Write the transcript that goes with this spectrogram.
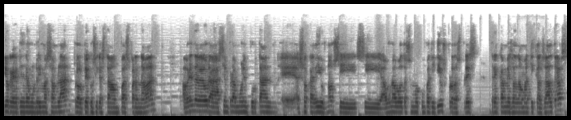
jo crec que tindrem un ritme semblant, però el Peco sí que està un pas per endavant. Haurem de veure, sempre molt important, eh, això que dius, no? si, si a una volta són molt competitius, però després trenquen més el pneumàtic que els altres,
